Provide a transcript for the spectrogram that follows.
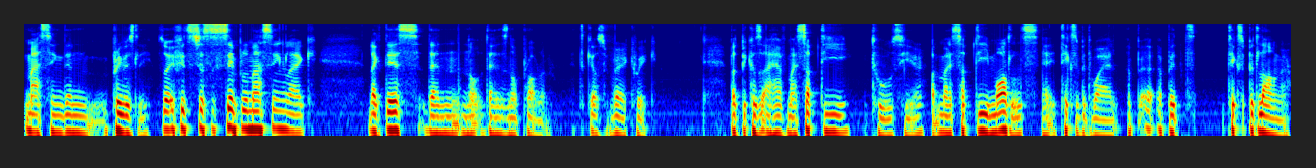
massing than previously. So if it's just a simple massing like like this, then no, then there's no problem. It goes very quick. But because I have my sub-D tools here, my sub-D models, it takes a bit while, a, a bit takes a bit longer.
